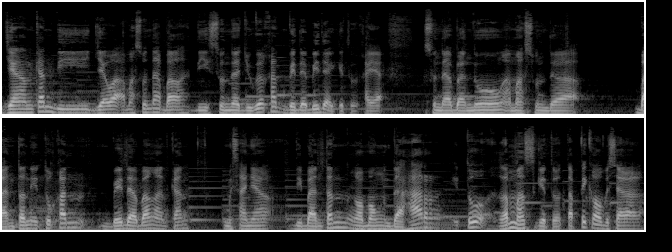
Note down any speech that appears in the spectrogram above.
jangankan di Jawa sama Sunda bah di Sunda juga kan beda-beda gitu. Kayak Sunda Bandung sama Sunda Banten itu kan beda banget kan. Misalnya di Banten ngomong dahar itu lemes gitu. Tapi kalau misalnya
